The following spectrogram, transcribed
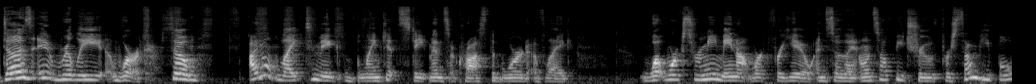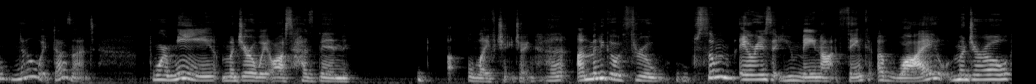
does it really work? So I don't like to make blanket statements across the board of like, what works for me may not work for you. And so thy own self be true. For some people, no, it doesn't. For me, Mounjaro weight loss has been life changing. I'm going to go through some areas that you may not think of why Mounjaro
